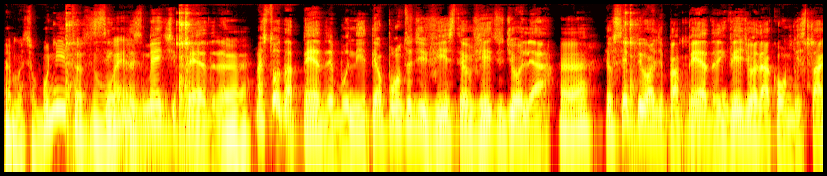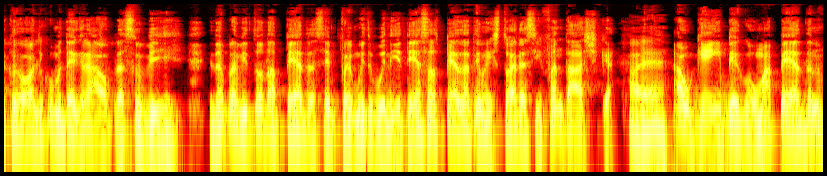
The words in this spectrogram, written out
É, mas são bonitas, não é? Simplesmente pedra. É. Mas toda pedra é bonita. É o ponto de vista, é o jeito de olhar. É. Eu sempre olho para pedra, em vez de olhar como obstáculo, eu olho como degrau para subir. Então, para mim, toda pedra sempre foi muito bonita. E essas pedras têm uma história assim fantástica. Ah, é? Alguém pegou uma pedra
